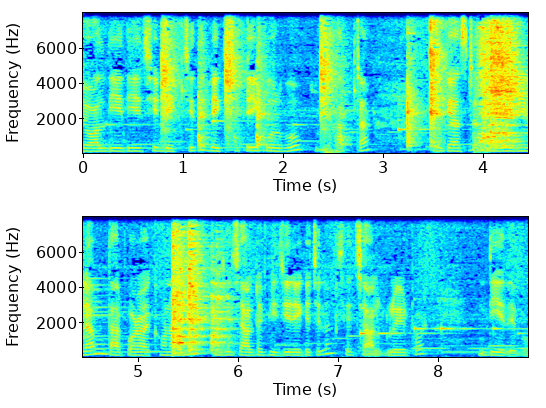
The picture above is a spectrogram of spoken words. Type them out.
জল দিয়ে দিয়েছি ডেকচিতে। ডেকচিতেই করব ভাতটা। তো গ্যাসটা ধরিয়ে নিলাম। তারপর এখন আমি যে চালটা ভিজিয়ে রেখেছিলাম, সেই চালগুলো এরপর দিয়ে দেবো।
